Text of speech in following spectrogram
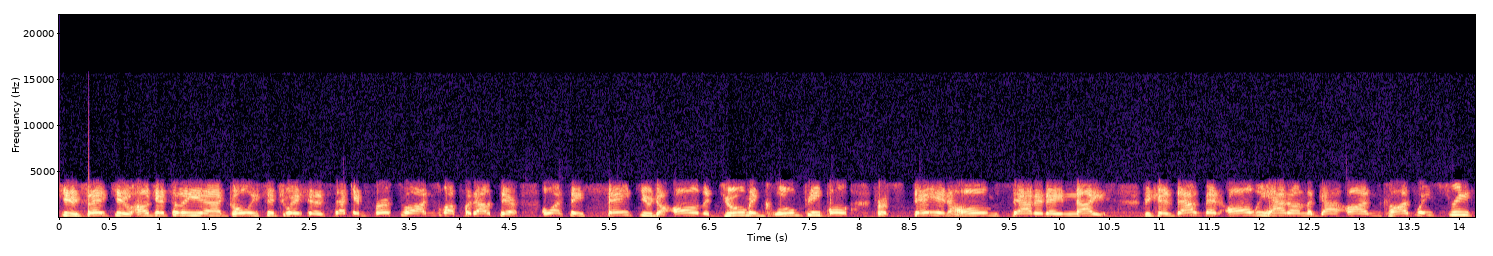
Th- thank you, thank you. I'll get to the uh, goalie situation in a second. First of all, I just want to put out there, I want to say thank you to all the doom and gloom people for staying home Saturday night because that meant all we had on the on Causeway Street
